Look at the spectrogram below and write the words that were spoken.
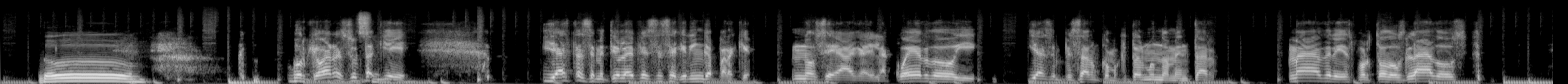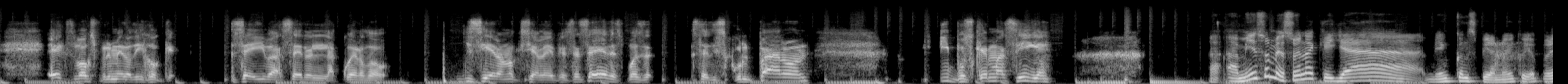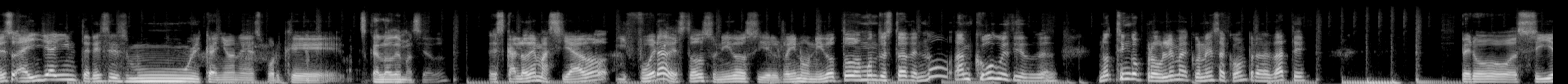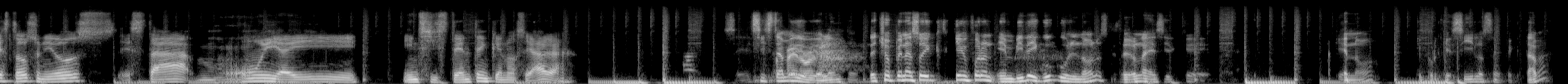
Porque ahora resulta que ya hasta se metió la FCC gringa para que no se haga el acuerdo y ya se empezaron como que todo el mundo a mentar madres por todos lados. Xbox primero dijo que se iba a hacer el acuerdo quisiera o no quisiera la FCC, después se disculparon. Y pues, ¿qué más sigue? A, mí eso me suena que ya bien conspiranoico yo, pero eso ahí ya hay intereses muy cañones porque escaló demasiado. Escaló demasiado y fuera de Estados Unidos y el Reino Unido todo el mundo está de no, I'm cool with you. No tengo problema con esa compra, date pero sí Estados Unidos está muy ahí insistente en que no se haga. Sí, está medio violento. De hecho, apenas hoy, ¿quién fueron? Nvidia y Google, ¿no? Los que salieron a decir que, que no, que porque sí los afectaba.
